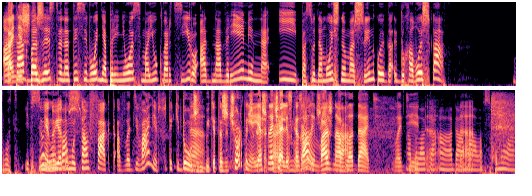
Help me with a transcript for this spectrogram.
А как Конечно. божественно ты сегодня принес в мою квартиру одновременно и посудомоечную машинку, и и духовой шкаф. Вот, и все. Не, ну я думаю, сам факт овладевания все-таки должен Да. быть. Это же черточка Не, я же вначале ну, сказала, им галочка, важно да. обладать. Владеть, Облада. да. А, да, да. мало, все поняла.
